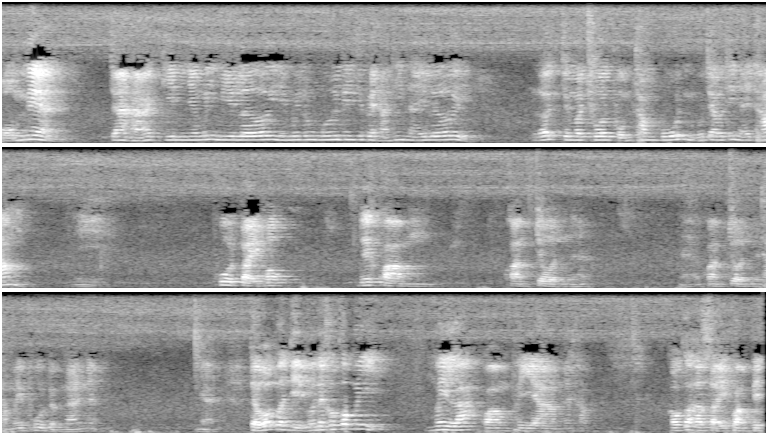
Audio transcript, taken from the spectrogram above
ผมเนี่ย จะหากินยังไม่มีเลย ยังไม่รู้มือนี้จะไปหาที่ไหนเลย แล้วจะมาชวนผมทำบุญผมจะเอาที่ไหนทำนี่พูดไปเพราะด้วยความความจนนะฮะความจนทำให้พูดแบบนั้นเนี่ยแต่ว่าบัณฑิตคนนี้เขาก็ไม่ไม่ละความพยายามนะครับเขาก็อาศัยความเป็น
